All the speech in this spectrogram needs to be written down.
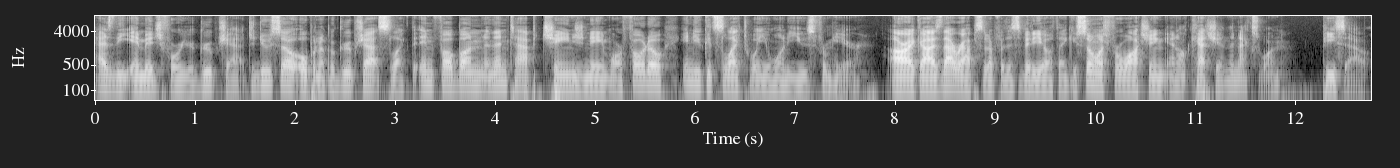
as the image for your group chat. To do so, open up a group chat, select the info button and then tap change name or photo and you could select what you want to use from here. Alright guys, that wraps it up for this video. Thank you so much for watching and I'll catch you in the next one. Peace out.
